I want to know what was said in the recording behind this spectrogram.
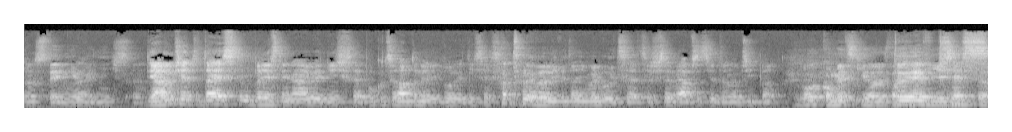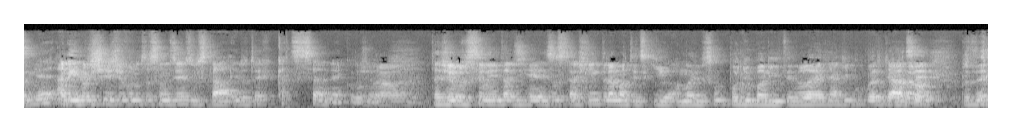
To je stejně v jedničce. Já vím, že to je st- úplně stejná v jedničce, pokud se vám to nelíbilo v jedničce, tak se vám to nebude líbit ani ve dvojce, což jsem já přesně tenhle případ. To bylo komický, ale To je přesně, a nejhorší je, že ono to samozřejmě zůstává i do těch cutscén, jako, že? Takže prostě oni tam říkají něco strašně dramatického a mají, jsou podubaný ty vole, jak nějaký pubertáci, No. protože,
